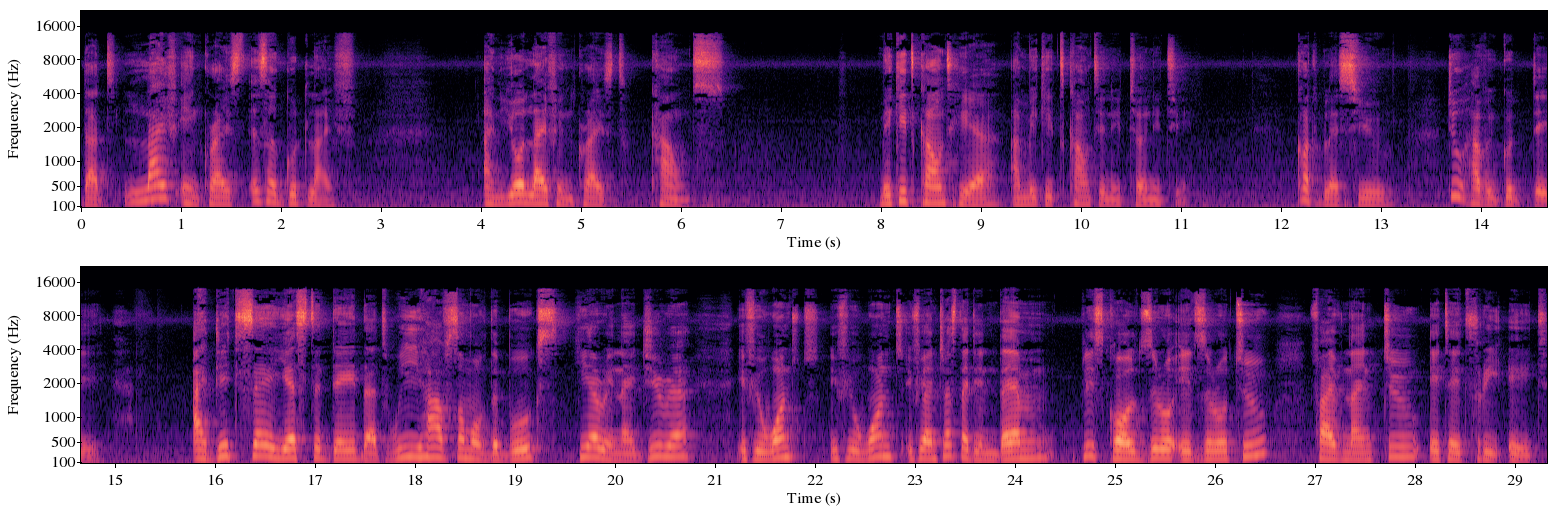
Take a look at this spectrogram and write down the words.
that life in christ is a good life and your life in Christ counts. Make it count here and make it count in eternity. God bless you. Do have a good day. I did say yesterday that we have some of the books here in Nigeria. If you want if you want if you're interested in them, please call 0802 592 8838.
